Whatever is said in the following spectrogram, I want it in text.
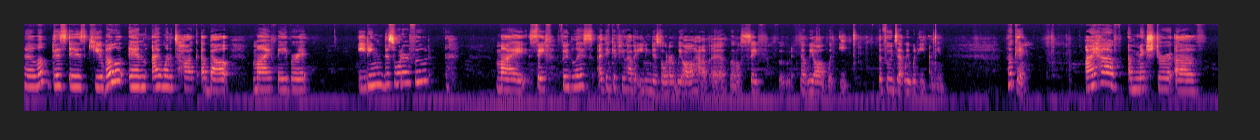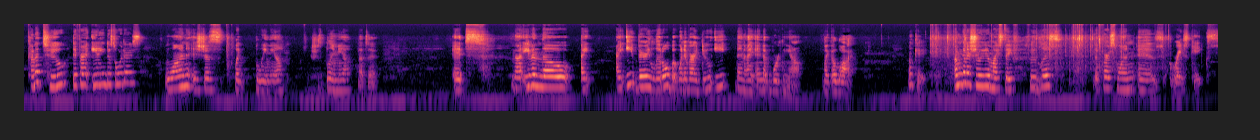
Hello, this is Kubo, and I want to talk about my favorite eating disorder food. My safe food list. I think if you have an eating disorder, we all have a little safe food that we all would eat. The foods that we would eat, I mean. Okay. I have a mixture of kind of two different eating disorders. One is just like bulimia. Just bulimia. That's it. It's not even though I I eat very little, but whenever I do eat, then I end up working out like a lot. Okay. I'm to show you my safe food list. The first one is rice cakes.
